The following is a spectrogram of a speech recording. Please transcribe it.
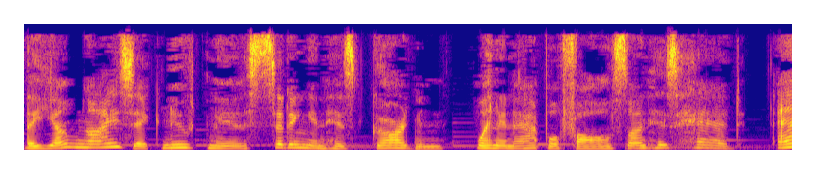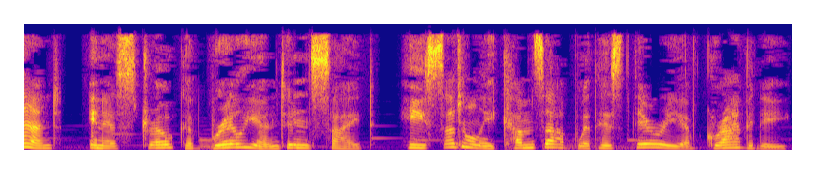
The young Isaac Newton is sitting in his garden when an apple falls on his head, and, in a stroke of brilliant insight, he suddenly comes up with his theory of gravity.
